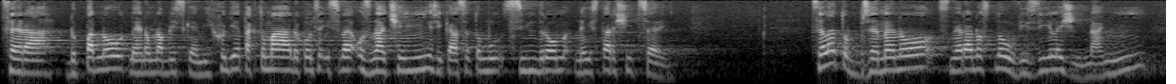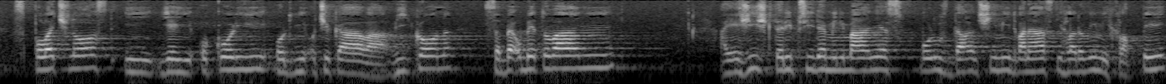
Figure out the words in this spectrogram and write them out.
dcera dopadnout, nejenom na Blízkém východě, tak to má dokonce i své označení, říká se tomu syndrom nejstarší dcery. Celé to břemeno s neradostnou vizí leží na ní, společnost i její okolí od ní očekává výkon, sebeobětování a Ježíš, který přijde minimálně spolu s dalšími 12 hladovými chlapy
